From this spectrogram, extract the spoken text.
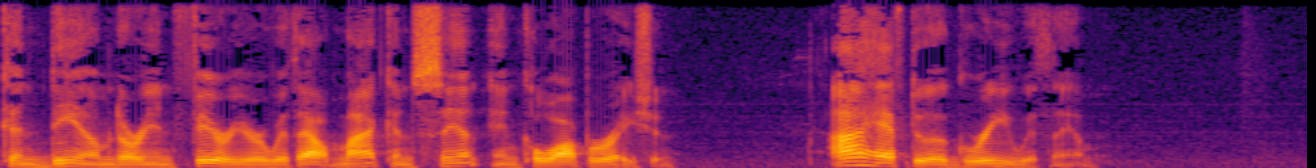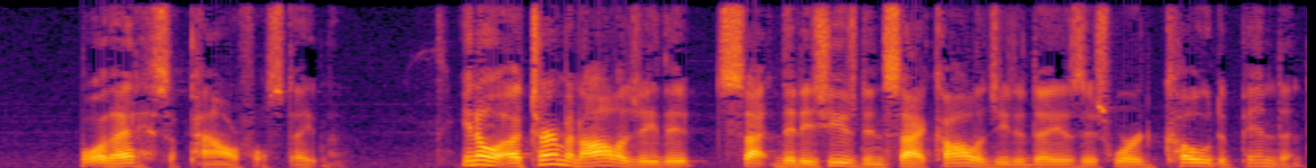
condemned or inferior without my consent and cooperation. I have to agree with them. Boy, that is a powerful statement. You know, a terminology that, that is used in psychology today is this word codependent.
